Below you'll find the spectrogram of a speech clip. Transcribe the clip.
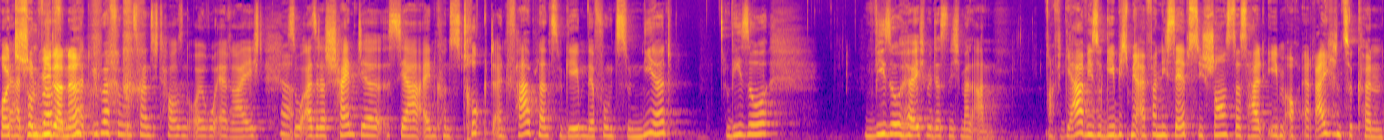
Heute schon über, wieder, ne? Hat über 25.000 Euro erreicht. Ja. So, also das scheint dir es ja ein Konstrukt, ein Fahrplan zu geben, der funktioniert. Wieso, wieso höre ich mir das nicht mal an? ja, wieso gebe ich mir einfach nicht selbst die Chance, das halt eben auch erreichen zu können?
